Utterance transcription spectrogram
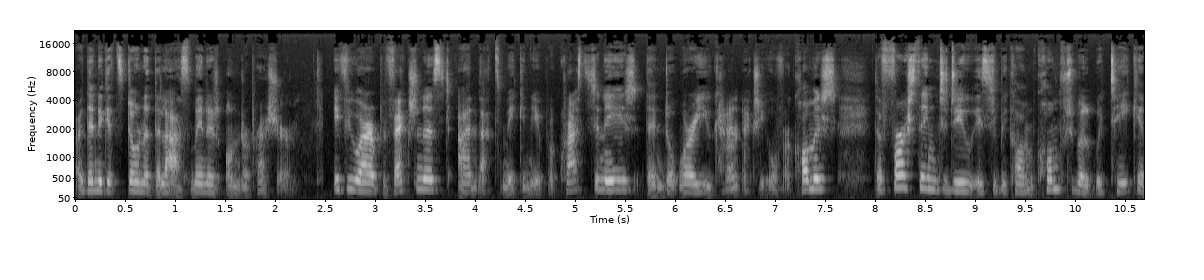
or then it gets done at the last minute under pressure. If you are a perfectionist and that's making you procrastinate, then don't worry, you can actually overcome it. The first thing to do is to become comfortable with taking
